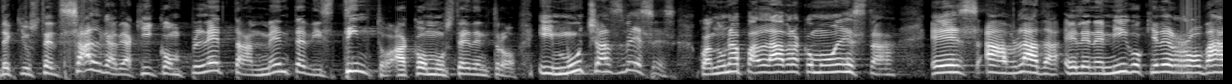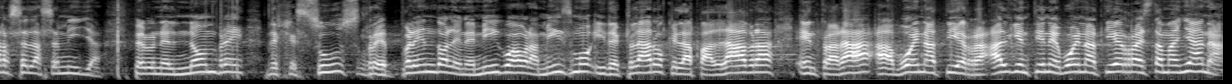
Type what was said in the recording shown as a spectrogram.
de que usted salga de aquí completamente distinto a como usted entró. Y muchas veces, cuando una palabra como esta es hablada, el enemigo quiere robarse la semilla. Pero en el nombre de Jesús reprendo al enemigo ahora mismo y declaro que la palabra entrará a buena tierra. ¿Alguien tiene buena tierra esta mañana?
